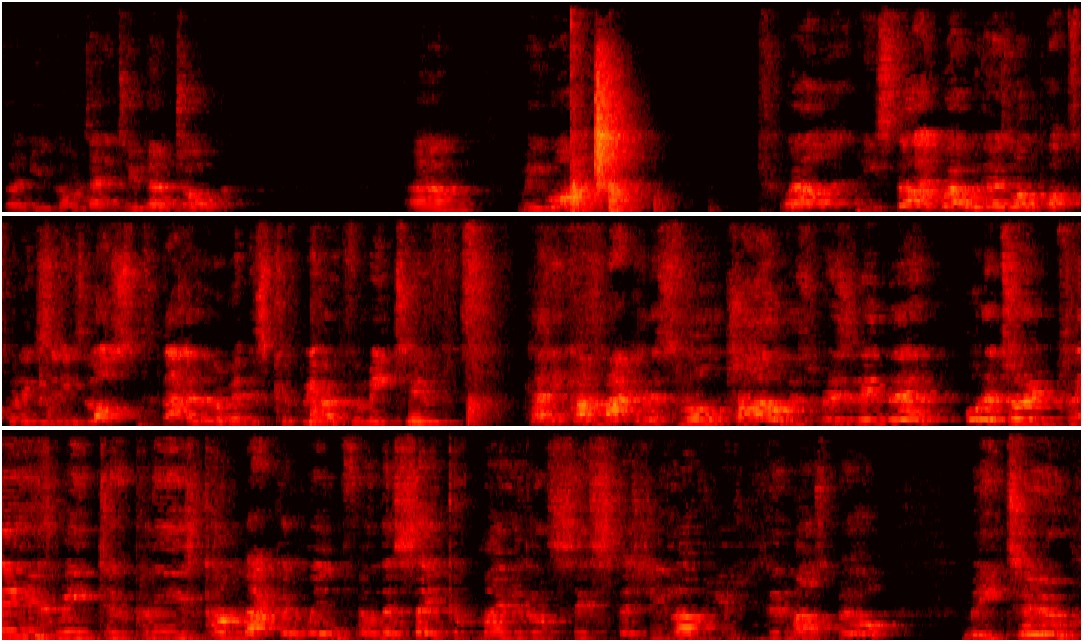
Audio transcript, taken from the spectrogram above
Don't you commentate too? Don't talk. Um, me one. Well, he started well with those long pots, but he's, he's lost that a little bit. This could be hope for me too. Can he come back? And a small child has risen in the auditorium. Please, me too. Please come back and win for the sake of my little sister. She loves you. She's in hospital. Me too.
